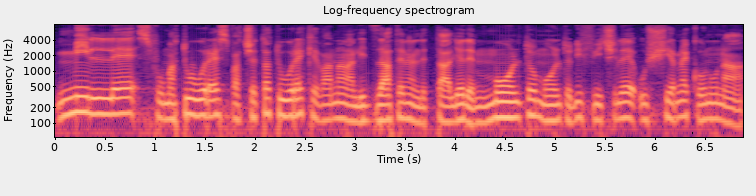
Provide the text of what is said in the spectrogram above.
mille sfumature, sfaccettature che vanno analizzate nel dettaglio ed è molto molto difficile uscirne con una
